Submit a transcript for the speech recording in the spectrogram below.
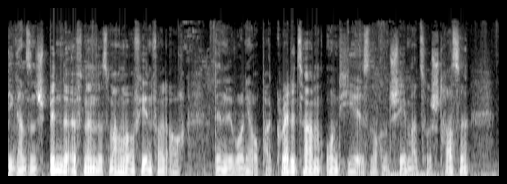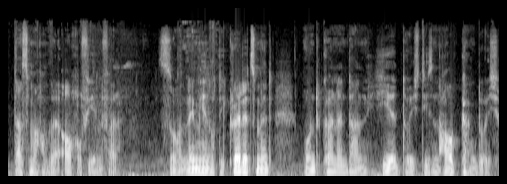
die ganzen Spinde öffnen. Das machen wir auf jeden Fall auch, denn wir wollen ja auch ein paar Credits haben. Und hier ist noch ein Schema zur Straße. Das machen wir auch auf jeden Fall. So, nehmen hier noch die Credits mit und können dann hier durch diesen Hauptgang durch.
